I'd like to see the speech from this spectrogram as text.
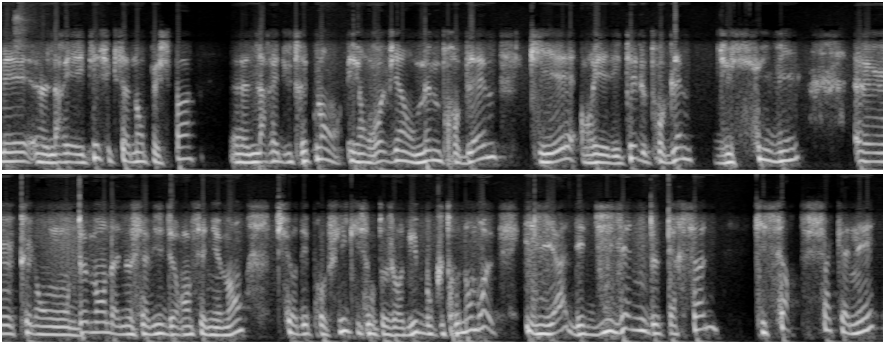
mais la réalité, c'est que ça n'empêche pas euh, l'arrêt du traitement. Et on revient au même problème qui est en réalité le problème du suivi euh, que l'on demande à nos services de renseignement sur des profils qui sont aujourd'hui beaucoup trop nombreux. Il y a des dizaines de personnes qui sortent chaque année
